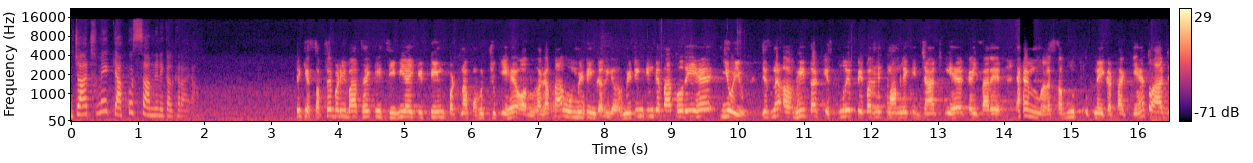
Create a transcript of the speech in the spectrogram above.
जाँच में क्या कुछ सामने निकल कर आया? देखिए, सबसे बड़ी बात है कि सीबीआई की टीम पटना पहुँच चुकी है और लगातार वो मीटिंग कर रही है। और मीटिंग किन के साथ हो रही है? ईओयू जिसने अभी तक इस पूरे पेपर लीक मामले की जाँच की है, कई सारे अहम सबूत उसने इकट्ठा किए हैं। तो आज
